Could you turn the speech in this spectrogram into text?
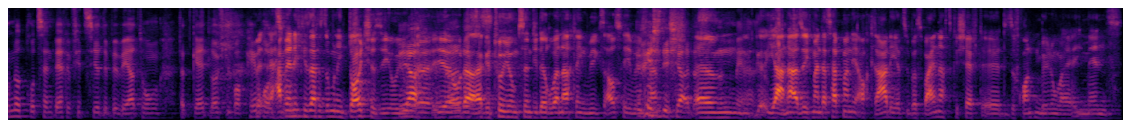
100% verifizierte Bewertung, das Geld läuft über PayPal. Ich habe ja nicht gesagt, dass es unbedingt deutsche SEO Ja, äh, ja, oder das Agenturjungs sind, die darüber nachdenken, wie ich es aushebeln kann. Richtig, ja, das ähm, ja, na, also ich meine, das hat man ja auch gerade jetzt übers Weihnachtsgeschäft, äh, diese Frontenbildung war ja immens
